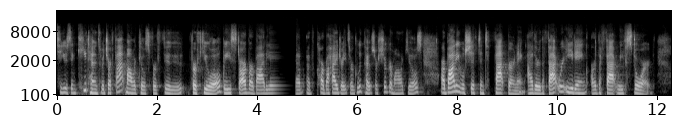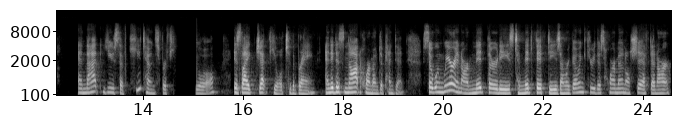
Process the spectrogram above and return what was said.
to using ketones, which are fat molecules for food for fuel, we starve our body of, of, carbohydrates or glucose or sugar molecules, our body will shift into fat burning, either the fat we're eating or the fat we've stored. And that use of ketones for fuel is like jet fuel to the brain, and it is not hormone dependent. So when we're in our mid 30s to mid 50s and we're going through this hormonal shift and our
